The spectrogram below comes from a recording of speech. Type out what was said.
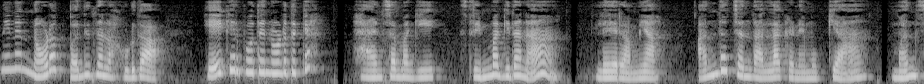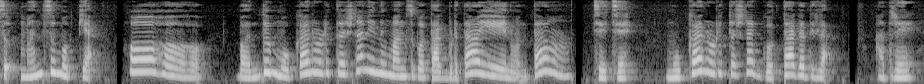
ನೀನು ನೋಡಕ್ ಬಂದಿದ್ನಲ್ಲ ಹುಡುಗ? ಹೇಗಿರ್ಬೋದೆ ನೋಡೋದಕ್ಕೆ? ಹ್ಯಾಂಡ್ಸಮ್ ಆಗಿ ಸ್ಲಿಮ್ ಆಗಿದಾನಾ? ಲೇ ರಮ್ಯಾ, ಅಂದ ಚಂದ ಅಲ್ಲ ಕಣೆ ಮುಖ್ಯ. ಮನ್ಸು ಮನ್ಸು ಮುಖ್ಯ. ಓಹೋ, ಬಂದು ಮುಖ ನೋಡಿದ ತಕ್ಷಣ ನಿನಗೆ ಮನ್ಸು ಗೊತ್ತಾಗ್ಬಿಡ್ತಾ ಏನು ಅಂತ? ಚೇಚೆ ಮುಖ ನೋಡಿದ ತಕ್ಷಣ ಗೊತ್ತಾಗೋದಿಲ್ಲ. ಆದ್ರೆ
